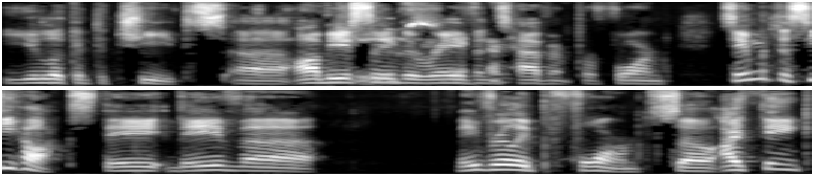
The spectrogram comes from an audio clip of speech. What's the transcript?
you look at the Chiefs. Uh, obviously, the Chiefs, Ravens haven't performed. Same with the Seahawks. They they've uh, they've really performed. So I think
